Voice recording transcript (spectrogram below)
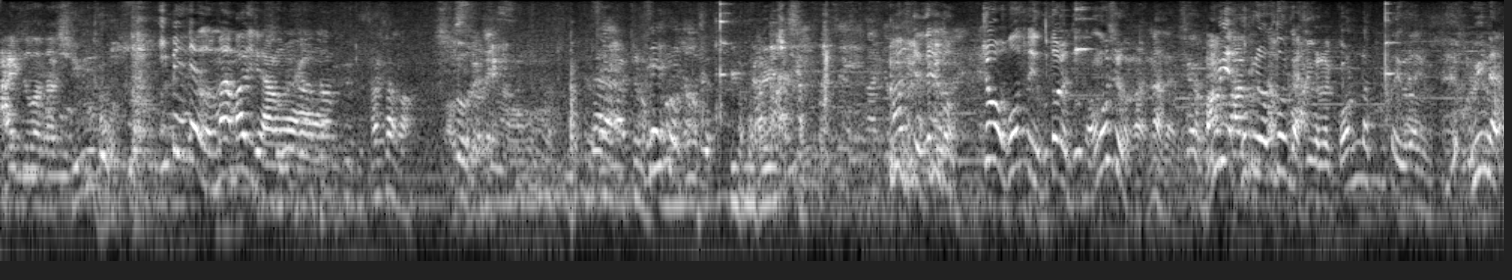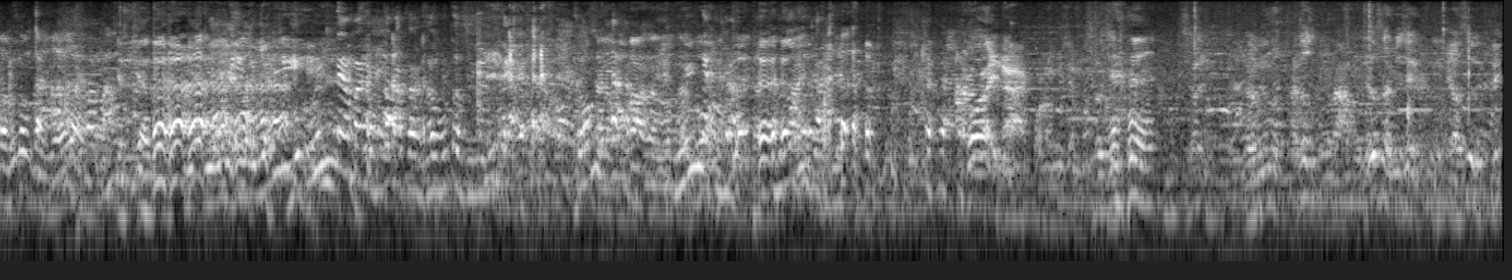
あいつはな辛抱するいっぺんだよまあマジであのそうですマジででも超ごつい太るって面白いからなウィンこれがうどんかって言うからこんな太いうどんウインナーがうどんかって言わないウインナーまで太かったら太す。ぎるそんなウインナー怖いなこの店も飲み物食べとってなよその店に来るの安いですね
